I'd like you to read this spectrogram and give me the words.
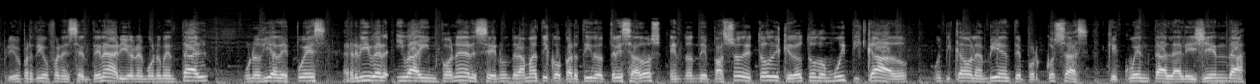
el primer partido fue en el Centenario, en el Monumental. Unos días después, River iba a imponerse en un dramático partido 3 a 2, en donde pasó de todo y quedó todo muy picado, muy picado el ambiente por cosas que cuenta la leyenda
